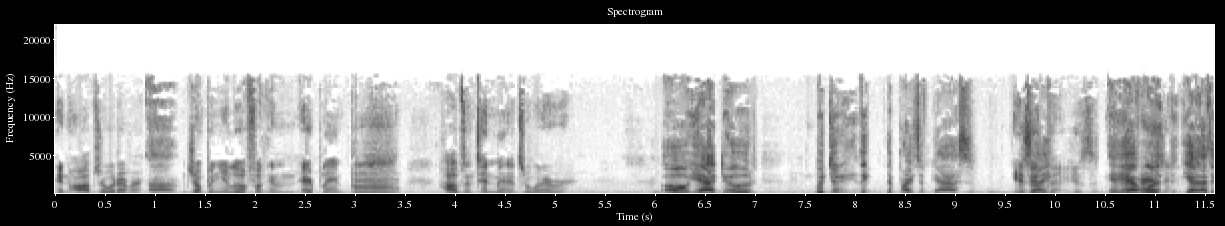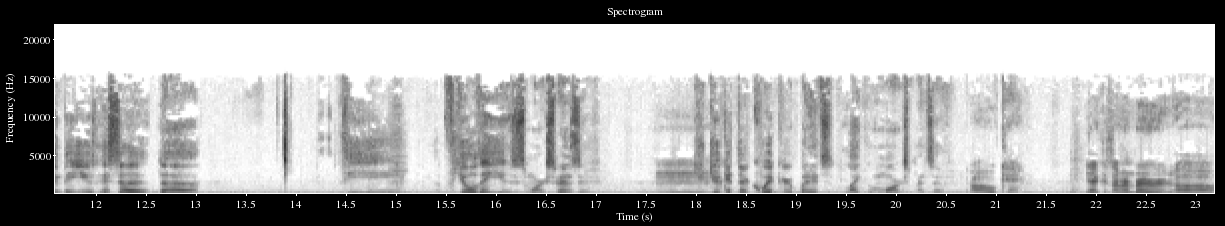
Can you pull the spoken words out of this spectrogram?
in Hobbs or whatever, Uh, jump in your little fucking airplane, Hobbs in ten minutes or whatever. oh yeah, dude. But dude, the, the price of gas. Is It's it? like- the- is it? Yeah, or yeah, I think they use it's the the the fuel they use is more expensive. Mm. You do get there quicker, but it's like more expensive. Oh, okay. Yeah, because I remember uh,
